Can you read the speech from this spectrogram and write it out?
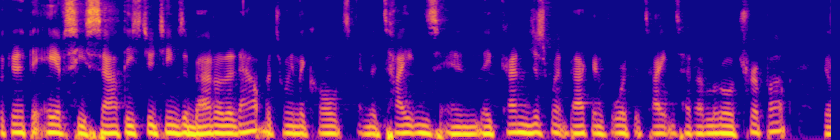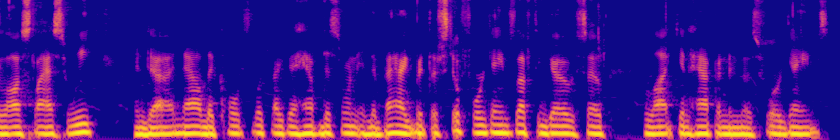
Looking at the AFC South, these two teams have battled it out between the Colts and the Titans, and they kind of just went back and forth. The Titans had a little trip up. They lost last week, and uh, now the Colts look like they have this one in the bag, but there's still four games left to go, so a lot can happen in those four games.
